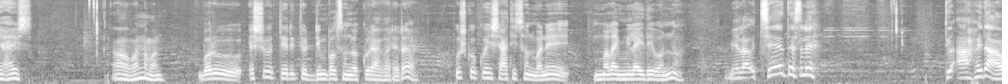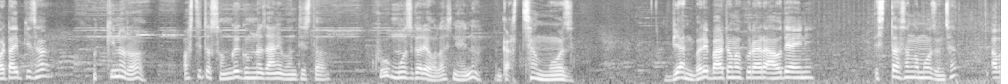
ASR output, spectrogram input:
ए आयुष। अँ भन्न भन्। बरु यसो तेरि त्यो डिम्पलसँग कुरा गरेर उसको कोही साथी छन् भने मलाई मिलाइदे भन्न। मिलाउँछे त्यसले। त्यो आफै त हावा टाइपकी छ? किन र? अस्ति त सँगै घुम्न जाने भन्थिस् त। खुब मोज गरे होलास् नि होइन? गर्छ मोज। बिहानभरि बाटोमा कुराएर आउँदै आइनी त्यस्तासँग मोज हुन्छ? अब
